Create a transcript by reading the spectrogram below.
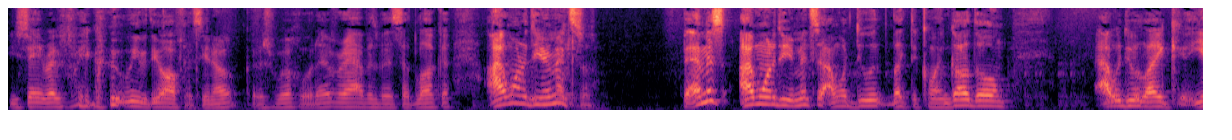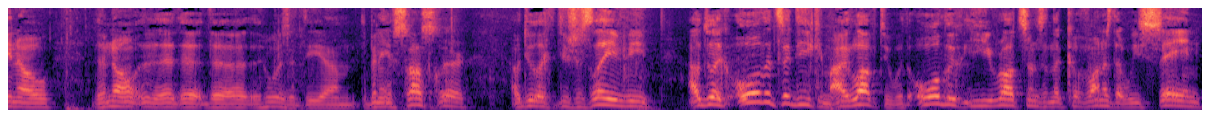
You say it right before you leave the office, you know? Whatever happens, but Sadlaka. I want to do your mitzvah. Be'emes, I want to do your mitzvah. I want to do it like the Kohen Gadol. I would do like, you know, the, no, the, the, the, the who is it? The, um, the Bnei Yisrael. I would do like the Dushas Levi. I would do like all the tzaddikim. I love to, with all the yiratzons and the kavanas that we say, and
